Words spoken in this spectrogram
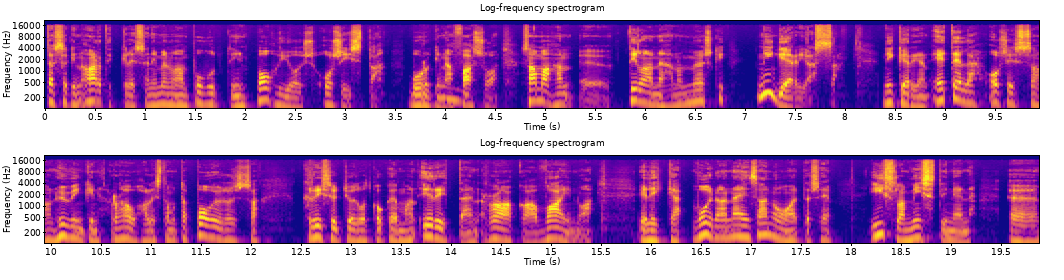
tässäkin artikkelissa nimenomaan puhuttiin pohjoisosista Burkina mm. Fasoa. Samahan ö, tilannehan on myöskin Nigeriassa. Nigerian eteläosissa on hyvinkin rauhallista, mutta pohjoisosissa kristityt joutuvat kokemaan erittäin raakaa vainoa. Eli voidaan näin sanoa, että se islamistinen ö,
